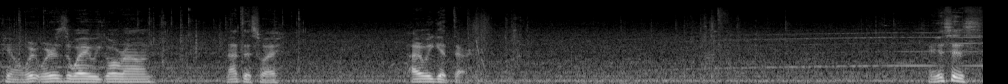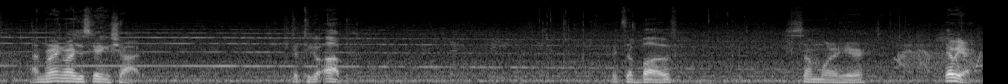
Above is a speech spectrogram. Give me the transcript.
Okay, well, where, where's the way we go around? Not this way. How do we get there? Hey, this is... I'm running around just getting shot. have to go up. It's above. Somewhere here. There we are.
